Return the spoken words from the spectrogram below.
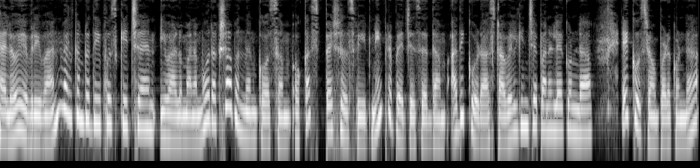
Hello everyone welcome to Deepu's kitchen ఇవాళ మనము రక్షాబంధన్ కోసం ఒక స్పెషల్ స్వీట్ని ప్రిపేర్ చేసేద్దాం. అది కూడా స్టవ్ వెలిగించే పని లేకుండా ఎక్కువ శ్రమ పడకుండా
